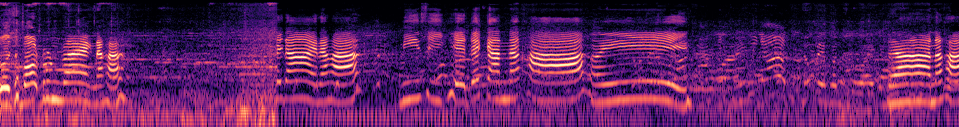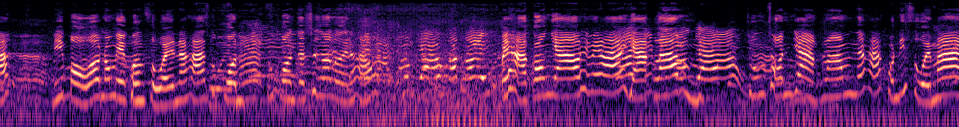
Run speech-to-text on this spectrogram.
โดยเฉพาะรุ่นแรกนะคะ ไม่ได้นะคะ มีสี่เขตด้วยกันนะคะ เฮ้ยจ้านะคะ นี่บอกว่าน้องเมย์คนสวยนะคะ ทุกคนทุกคนจะเชื่อเลยนะคะยาวครับเลยไปหากองยาวใช่ไหมคะอยากลยาวำชุมชนอยากลำนะคะ คนที่สวยมาก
